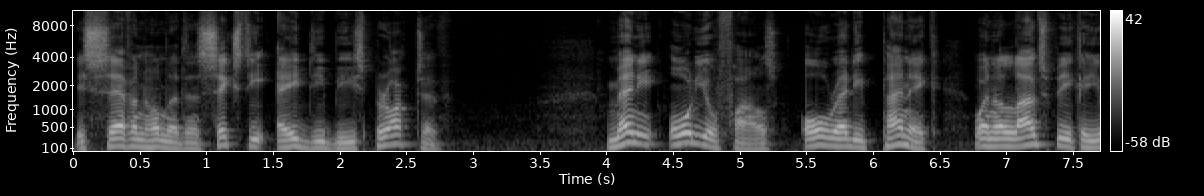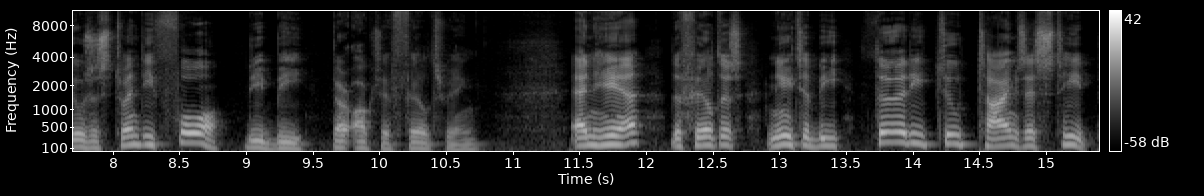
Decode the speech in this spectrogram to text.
is 768 dBs per octave. Many audiophiles already panic when a loudspeaker uses 24 dB per octave filtering. And here the filters need to be 32 times as steep.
